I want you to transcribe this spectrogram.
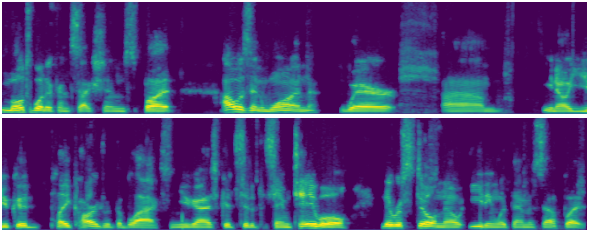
multiple different sections, but I was in one where, um, you know, you could play cards with the blacks and you guys could sit at the same table. There was still no eating with them and stuff, but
